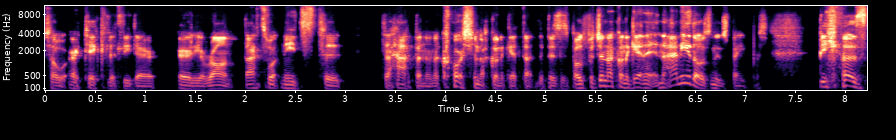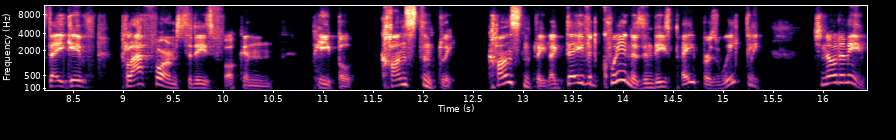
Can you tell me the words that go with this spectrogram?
so articulately there earlier on. That's what needs to to happen. And of course, you're not going to get that in the business post, but you're not going to get it in any of those newspapers because they give platforms to these fucking people constantly, constantly. Like David Quinn is in these papers weekly. Do you know what I mean?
